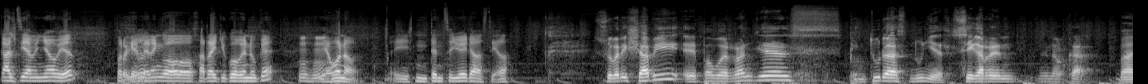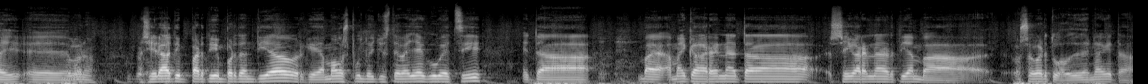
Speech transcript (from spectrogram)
galtzia minio bier, porque Bai, bai. lehenengo jarraituko genuke, Mhm. baina, bueno, intentzioa irabaztia da. Zuberri Xabi, eh, Power Rangers, Pinturas Núñez, zigarren aurka. Bai, eh, Nola? bueno, hasiera bat partidu importantia, porque amagos punto juste baiak gu betzi, eta ba, amaika garrena eta sei garrena artean ba, oso gertu gaude denak, eta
